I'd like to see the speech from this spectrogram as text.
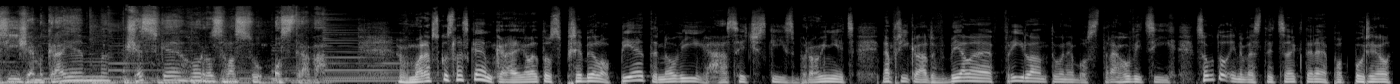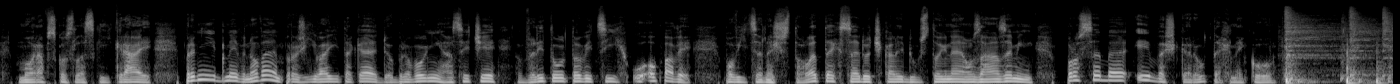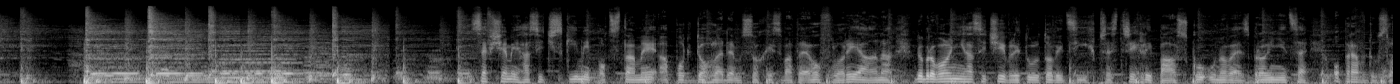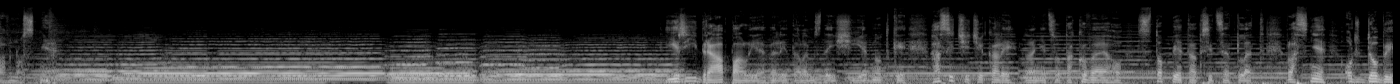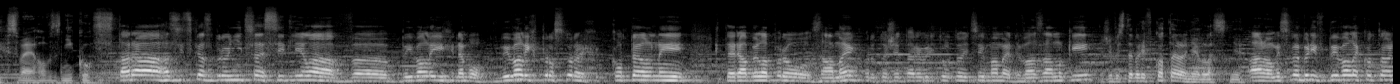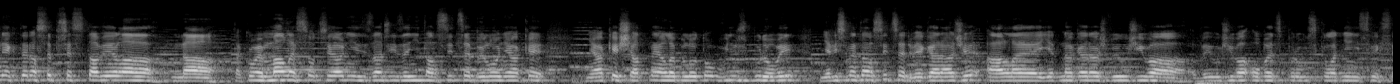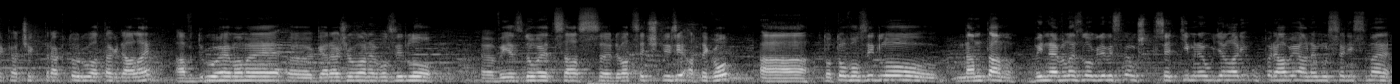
Křížem krajem Českého rozhlasu Ostrava. V Moravskoslezském kraji letos přibylo pět nových hasičských zbrojnic, například v Bělé, Frýlantu nebo Strahovicích. Jsou to investice, které podpořil Moravskoslezský kraj. První dny v Novém prožívají také dobrovolní hasiči v Litultovicích u Opavy. Po více než sto letech se dočkali důstojného zázemí pro sebe i veškerou techniku. Se všemi hasičskými podstami a pod dohledem sochy svatého Floriána dobrovolní hasiči v Litultovicích přestřihli pásku u nové zbrojnice opravdu slavnostně. Jiří Drápal je velitelem zdejší jednotky. Hasiči čekali na něco takového 135 let, vlastně od doby svého vzniku. Stará hasická zbrojnice sídlila v bývalých, nebo v bývalých prostorech kotelny, která byla pro zámek, protože tady v Litultovici máme dva zámky. Že byste byli v kotelně vlastně. Ano, my jsme byli v bývalé kotelně, která se přestavěla na takové malé sociální zařízení. Tam sice bylo nějaké nějaké šatny, ale bylo to uvnitř budovy. Měli jsme tam sice dvě garáže, ale jedna garáž využívá, využívá obec pro uskladnění svých sekaček, traktorů a tak dále. A v druhé máme eh, garážované vozidlo eh, výjezdové CAS 24 Atego. A toto vozidlo nám tam by nevlezlo, kdyby jsme už předtím neudělali úpravy a nemuseli jsme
